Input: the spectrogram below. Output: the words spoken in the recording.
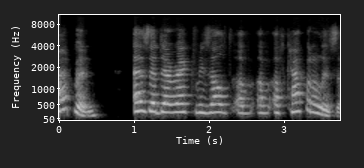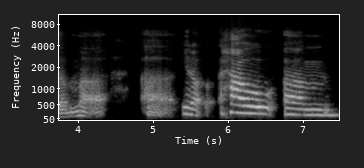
happened as a direct result of, of, of capitalism. Uh, you know, how, um,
